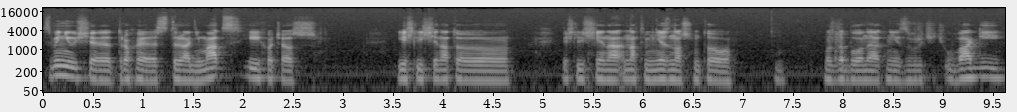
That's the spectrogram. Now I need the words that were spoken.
Zmienił się trochę styl animacji, chociaż jeśli się na to, jeśli się na, na tym nie znasz, no to można było nawet nie zwrócić uwagi.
